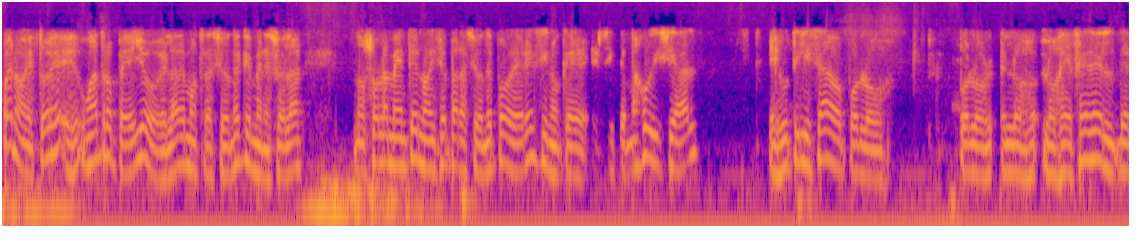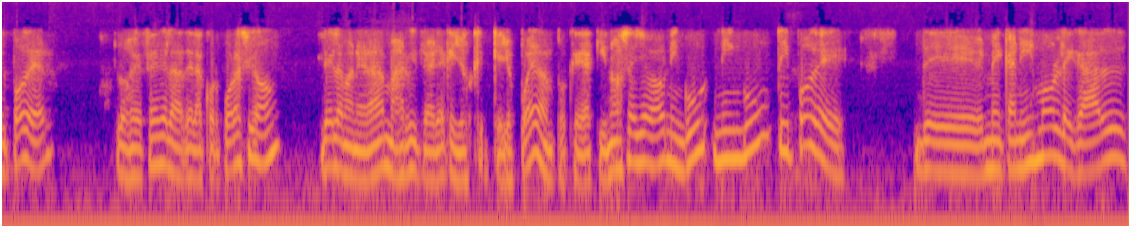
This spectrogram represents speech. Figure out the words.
Bueno, esto es un atropello, es la demostración de que en Venezuela no solamente no hay separación de poderes, sino que el sistema judicial es utilizado por los por los, los, jefes del, del, poder, los jefes de la, de la corporación, de la manera más arbitraria que ellos que, ellos puedan, porque aquí no se ha llevado ningún ningún tipo de, de mecanismo legal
